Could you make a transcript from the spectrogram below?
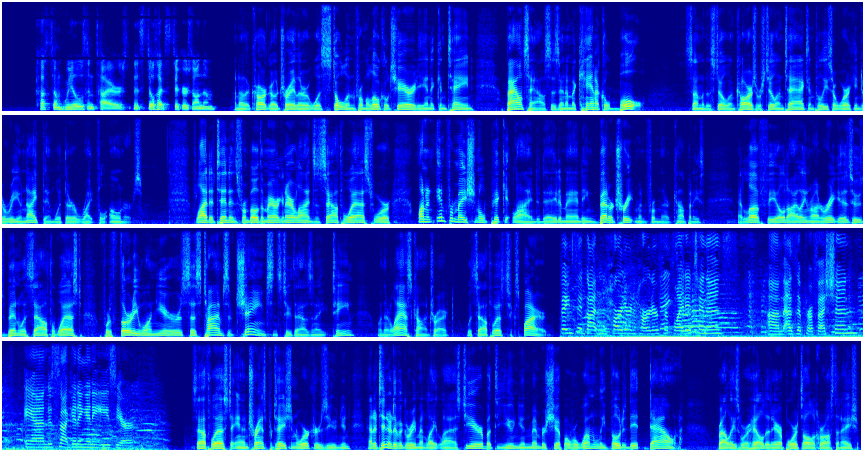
custom wheels and tires that still had stickers on them. Another cargo trailer was stolen from a local charity and it contained bounce houses and a mechanical bull. Some of the stolen cars were still intact, and police are working to reunite them with their rightful owners. Flight attendants from both American Airlines and Southwest were on an informational picket line today demanding better treatment from their companies. At Love Field, Eileen Rodriguez, who's been with Southwest for 31 years, says times have changed since 2018 when their last contract with Southwest expired. Things have gotten harder and harder for flight attendants um, as a profession, and it's not getting any easier. Southwest and Transportation Workers Union had a tentative agreement late last year, but the union membership overwhelmingly voted it down. Rallies were held at airports all across the nation.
